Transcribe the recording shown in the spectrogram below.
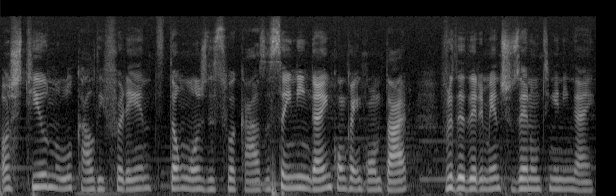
hostil, num local diferente, tão longe da sua casa, sem ninguém com quem contar, verdadeiramente José não tinha ninguém.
